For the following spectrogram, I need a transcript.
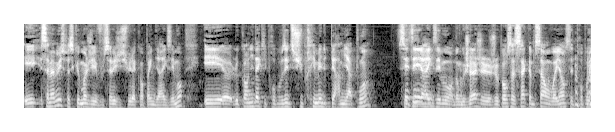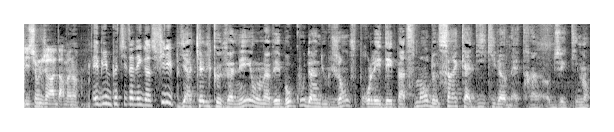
Et ça m'amuse parce que moi, vous savez, j'ai suivi la campagne d'Éric Zemmour. Et euh, le candidat qui proposait de supprimer le permis à points, c'était Eric Zemmour. Donc là, je, pense à ça comme ça en voyant cette proposition de Gérald Darmanin. Et puis une petite anecdote. Philippe. Il y a quelques années, on avait beaucoup d'indulgence pour les dépassements de 5 à 10 km, hein, objectivement.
